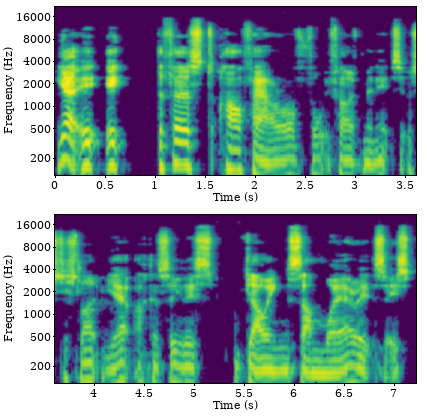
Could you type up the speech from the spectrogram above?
yeah, it, it the first half hour or forty five minutes, it was just like, yeah, I can see this going somewhere. It's it's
